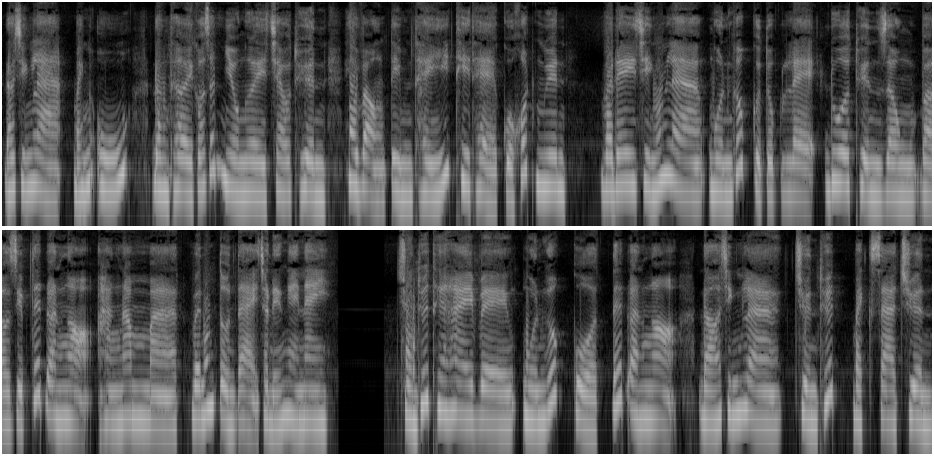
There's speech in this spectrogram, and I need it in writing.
đó chính là bánh ú. Đồng thời có rất nhiều người chèo thuyền hy vọng tìm thấy thi thể của khuất nguyên và đây chính là nguồn gốc của tục lệ đua thuyền rồng vào dịp Tết đoan ngọ hàng năm mà vẫn tồn tại cho đến ngày nay. Truyền thuyết thứ hai về nguồn gốc của Tết đoan ngọ đó chính là truyền thuyết Bạch Xà truyền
